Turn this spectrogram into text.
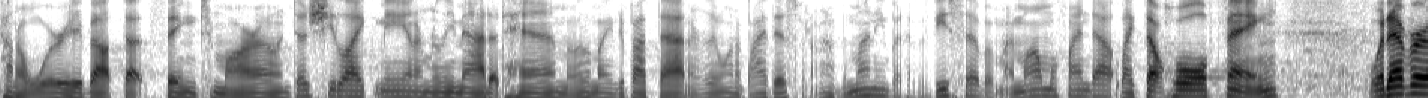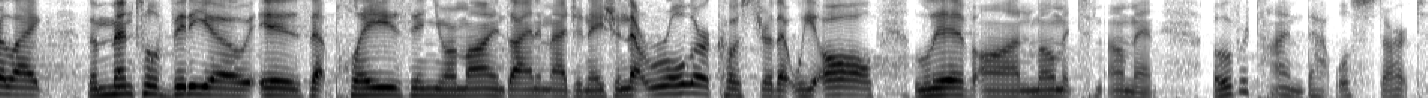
kind of worry about that thing tomorrow. And does she like me? And I'm really mad at him. What am I going to do about that? And I really want to buy this, but I don't have the money, but I have a visa, but my mom will find out. Like that whole thing. Whatever, like, the mental video is that plays in your mind's eye and imagination, that roller coaster that we all live on moment to moment, over time, that will start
